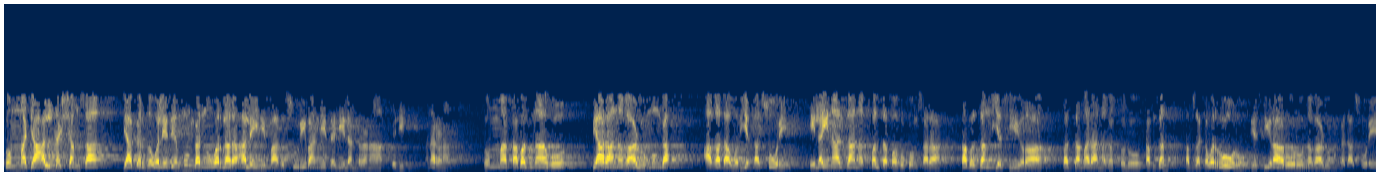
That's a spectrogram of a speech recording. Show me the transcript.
ثم جعلنا الشمس بیا ګرځولې دې مونږه نور لر علیه فاغ سوري باندې دلیل رڼا دلیل انا رڼا ثم قبضناه بیا را نغاړو مونږه هغه دا وریه دا سوري الینا ځان خپل ته په حکم سره قبضن یسیرا قدمر نغختلو قبضن قبضه کور رو رو یسیرا رو رو نغاړو مونږه دا سوري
